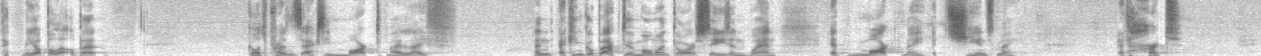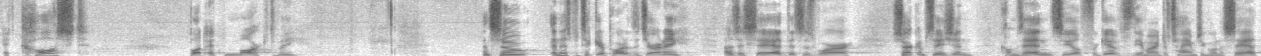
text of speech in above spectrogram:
picked me up a little bit. God's presence actually marked my life. And I can go back to a moment or a season when it marked me, it changed me. It hurt, it cost, but it marked me. And so, in this particular part of the journey, as I said, this is where circumcision comes in, so you'll forgive the amount of times I'm going to say it.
